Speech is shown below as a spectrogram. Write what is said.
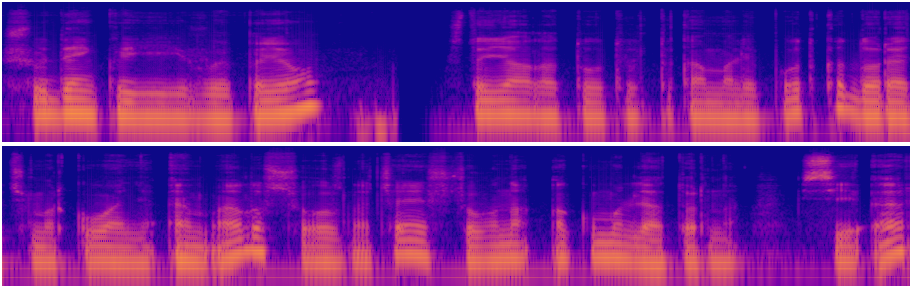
Швиденько її випаяв. Стояла тут така маліпутка, до речі, маркування ML, що означає, що вона акумуляторна. CR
